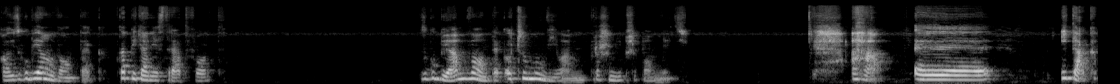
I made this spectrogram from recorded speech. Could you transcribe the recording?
oj, zgubiłam wątek. Kapitanie Stratford. Zgubiłam wątek. O czym mówiłam? Proszę mi przypomnieć. Aha. E, I tak,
